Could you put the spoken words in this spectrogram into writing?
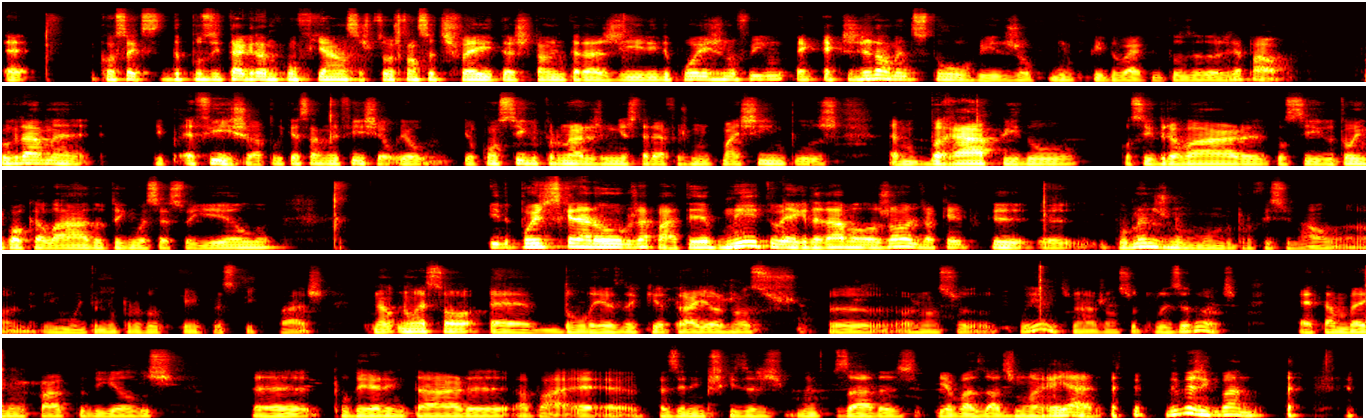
é, consegue-se depositar grande confiança, as pessoas estão satisfeitas, estão a interagir e depois no fim é, é que geralmente se tu ouvires ou muito feedback dos utilizadores, é pá, o programa tipo, é fixe, a aplicação é eu, eu, eu consigo tornar as minhas tarefas muito mais simples, é rápido, consigo gravar, consigo, estou em qualquer lado, tenho acesso a ele. E depois, se calhar, ouves, já pá, até é bonito, é agradável aos olhos, ok? Porque, uh, pelo menos no mundo profissional, e muito no produto que a InfraSpeak faz, não, não é só a beleza que atrai aos nossos, uh, aos nossos clientes, é? aos nossos utilizadores. É também o facto de eles uh, poderem estar uh, fazerem pesquisas muito pesadas e a base de dados não arrear. de vez em quando.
